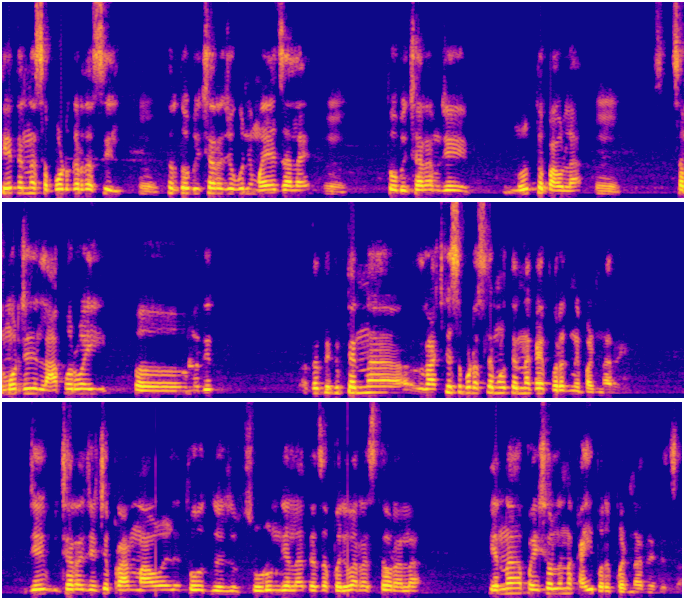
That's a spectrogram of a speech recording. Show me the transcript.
ते त्यांना सपोर्ट करत असतील हम्म, तर तो बिचारा जो कोणी मयत झालाय हम्म, तो बिचारा म्हणजे मृत्यू पावला. हम्म, समोरचे जे लापरवाही मध्ये आता ते त्यांना राजकीय सपोर्ट असल्यामुळे त्यांना काही फरक नाही पडणार आहे. जे बिचारा ज्याचे प्राण मावळले तो सोडून गेला त्याचा परिवार रस्त्यावर आला यांना पैशावाल्यांना काही फरक पडणार नाही त्याचा.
